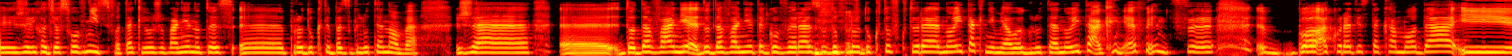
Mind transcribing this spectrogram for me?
jeżeli chodzi o słownictwo, takie używanie, no to jest y, produkty bezglutenowe, że y, dodawanie, dodawanie tego wyrazu do produktów, które no i tak nie miały glutenu i tak, nie? Więc, y, bo akurat jest taka moda i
